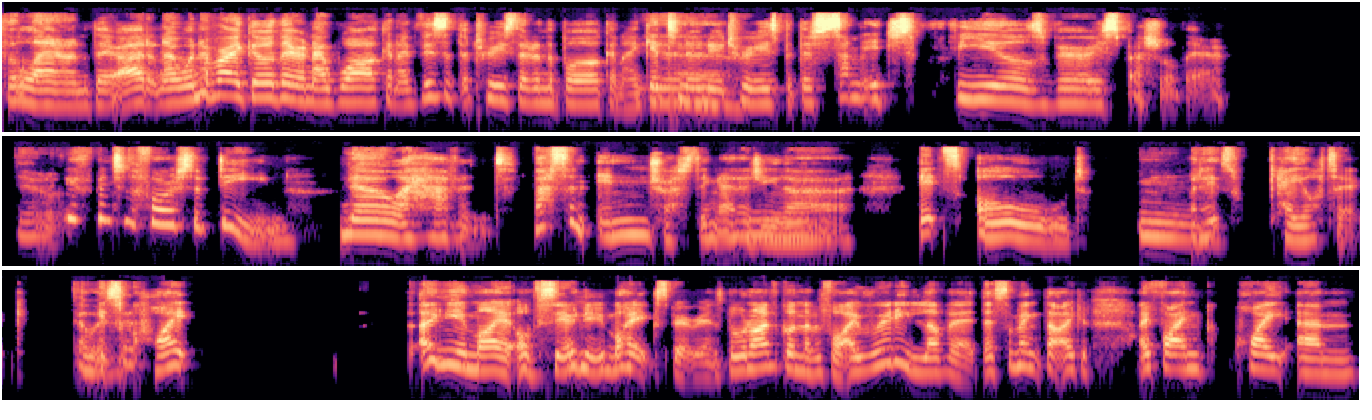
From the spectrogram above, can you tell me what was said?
the land there. I don't know. Whenever I go there and I walk and I visit the trees that are in the book and I get to know new trees, but there's some, it just feels very special there. Yeah. You've been to the Forest of Dean. No, I haven't. That's an interesting energy Mm. there. It's old, but Mm. it's chaotic. oh, it's it? quite only in my obviously only in my experience but when i've gone there before i really love it there's something that i could i find quite um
